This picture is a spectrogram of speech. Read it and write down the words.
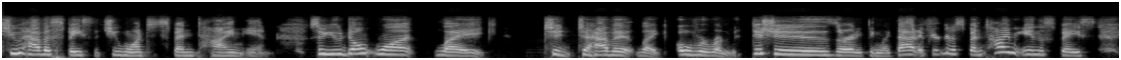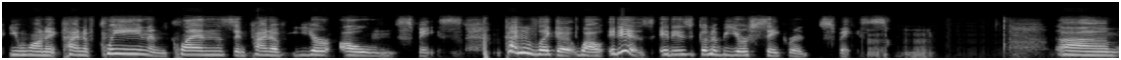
to have a space that you want to spend time in. So you don't want like to to have it like overrun with dishes or anything like that. If you're going to spend time in the space, you want it kind of clean and cleansed and kind of your own space. Kind of like a well, it is. It is going to be your sacred space. Um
